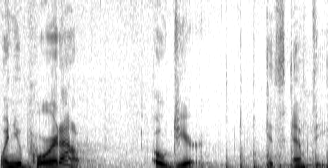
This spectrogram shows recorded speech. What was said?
when you pour it out. Oh dear, it's empty.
